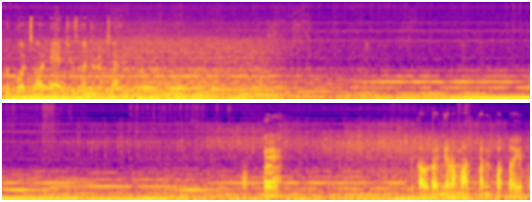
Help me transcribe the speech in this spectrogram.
Reports our edge is under attack. Oke. Kita udah menyelamatkan kota itu.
